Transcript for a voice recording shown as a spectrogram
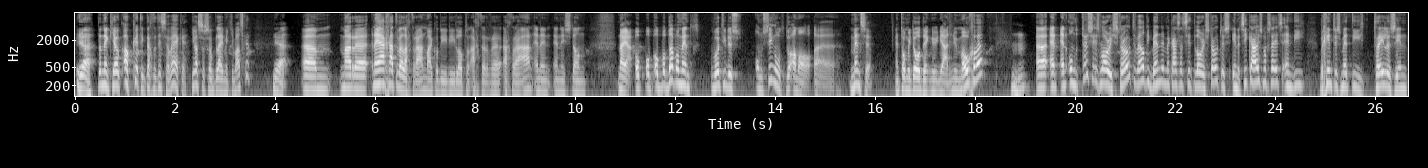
Ja, Dan denk je ook, oh kut, ik dacht dat dit zou werken. Je was toch zo blij met je masker? ja. Ehm, maar, eh, nou ja, hij gaat er wel achteraan. Michael die, die loopt dan achter, eh, achter haar aan en, en, en is dan... Nou ja, op, op, op, op dat moment wordt hij dus omsingeld door allemaal eh, mensen. En Tommy Doyle denkt nu, ja, nu mogen we. Eh, en, en ondertussen is Laurie Strode, terwijl die band in elkaar staat, zit Laurie Strode dus in het ziekenhuis nog steeds. En die begint dus met die trailerzin:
